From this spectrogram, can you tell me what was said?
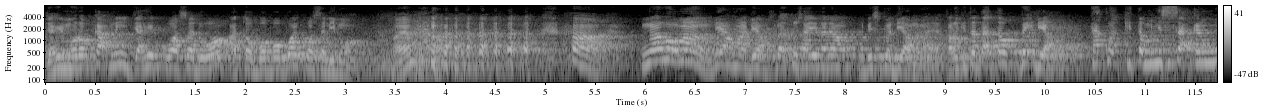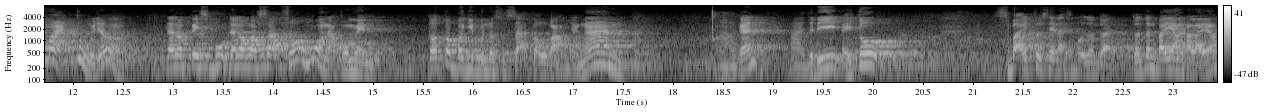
jahil murakkab ni jahil kuasa dua atau boboiboy kuasa lima. Ha, ya? ha, ngaruk bang, diam lah diam. Sebab tu saya kadang lebih suka diam lah ya. Kalau kita tak tahu, baik diam. Takut kita menyesatkan umat tu je. Dalam Facebook, dalam WhatsApp, semua nak komen. Toto bagi benda sesat kat orang. Jangan. Ha, kan? Ha, jadi itu sebab itu saya nak sebut tuan-tuan. Tuan-tuan bayangkanlah ya.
